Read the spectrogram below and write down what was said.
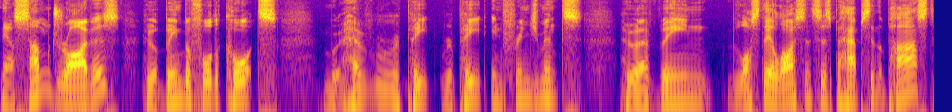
Now, some drivers who have been before the courts have repeat repeat infringements, who have been lost their licenses perhaps in the past.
